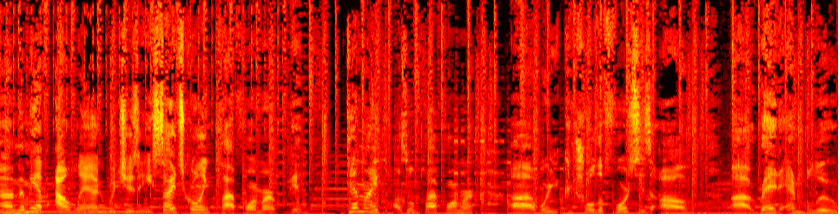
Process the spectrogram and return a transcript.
Um, then we have Outland, which is a side scrolling platformer, demi puzzle platformer, uh, where you control the forces of uh, red and blue,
